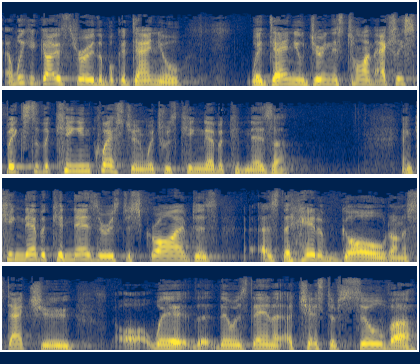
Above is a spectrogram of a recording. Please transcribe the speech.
and we could go through the book of Daniel, where Daniel during this time actually speaks to the king in question, which was King Nebuchadnezzar. And King Nebuchadnezzar is described as, as the head of gold on a statue uh, where there was then a chest of silver,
